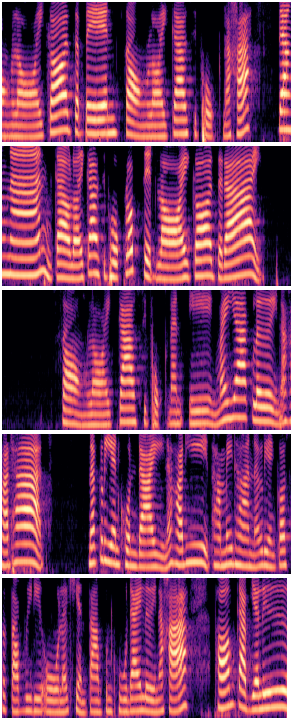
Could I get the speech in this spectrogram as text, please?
200 ก็จะเป็น 296 นะคะ ดังนั้น 996 ลบ 700 ก็จะได้ 296 นั่นเอง ไม่ยากเลยนะคะถ้านักเรียนคนใดนะคะที่ทำไม่ทันนักเรียนก็สต็อปวิดีโอและเขียนตามคุณครูได้เลยนะคะ พร้อมกับอย่าลืม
